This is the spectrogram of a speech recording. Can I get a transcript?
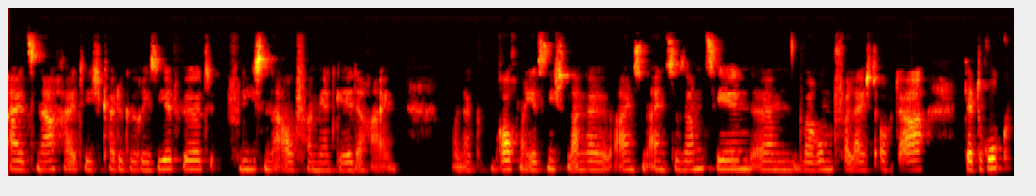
als nachhaltig kategorisiert wird, fließen auch vermehrt Gelder rein. Und da braucht man jetzt nicht lange eins und eins zusammenzählen, ähm, warum vielleicht auch da der Druck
